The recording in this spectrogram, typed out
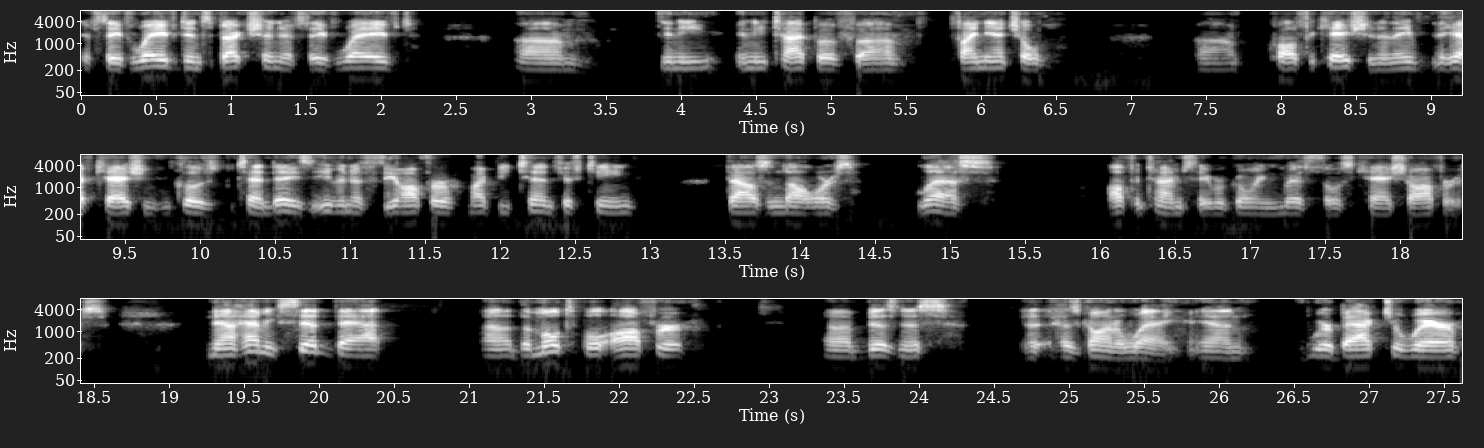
if they've waived inspection, if they've waived um, any any type of uh, financial uh, qualification and they, they have cash and can close in 10 days even if the offer might be 10 15 thousand dollars less oftentimes they were going with those cash offers. Now having said that uh, the multiple offer uh, business uh, has gone away and we're back to where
